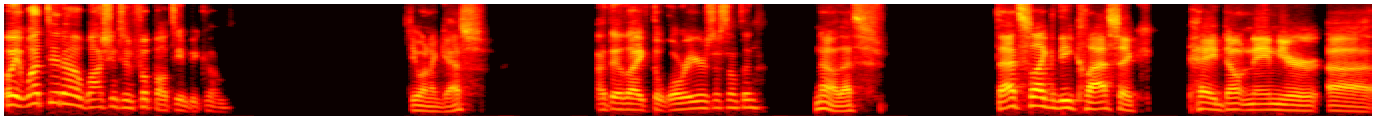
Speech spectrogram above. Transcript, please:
oh wait, what did a Washington football team become? Do you want to guess? Are they like the Warriors or something? No, that's that's like the classic. Hey, don't name your uh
